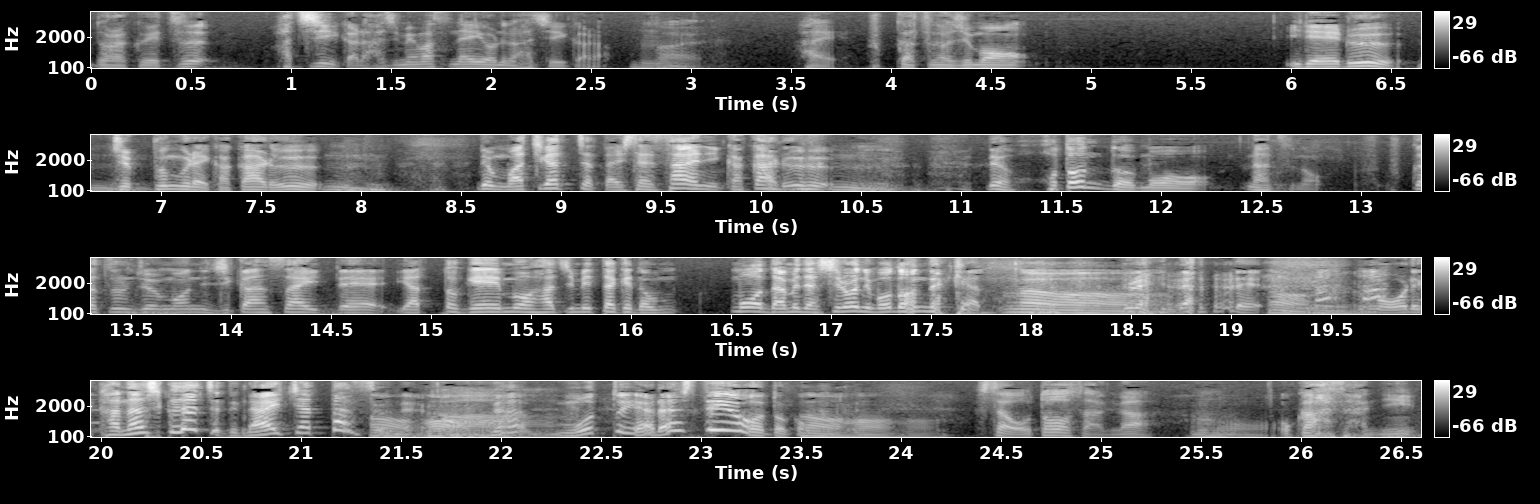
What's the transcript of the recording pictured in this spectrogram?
ドラクエ2、8時から始めますね、夜の8時から。はい。復活の呪文。入れる、うん。10分ぐらいかかる、でも間違っちゃったりしたらさらにかかる、で、ほとんどもう、なんつうの、復活の呪文に時間割いて、やっとゲームを始めたけど、もうダメだ、城に戻んなきゃ、あぐらいになって、あもう俺悲しくなっちゃって泣いちゃったんですよね。もっとやらしてよ、とか。あ思って。そしたらお父さんが、うん。お母さんに、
